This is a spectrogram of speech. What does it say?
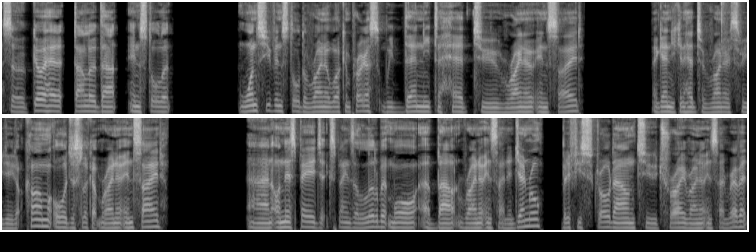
So go ahead, download that, install it. Once you've installed the Rhino work in progress, we then need to head to Rhino Inside. Again, you can head to rhino3d.com or just look up Rhino Inside. And on this page, it explains a little bit more about Rhino Inside in general. But if you scroll down to try Rhino Inside Revit,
